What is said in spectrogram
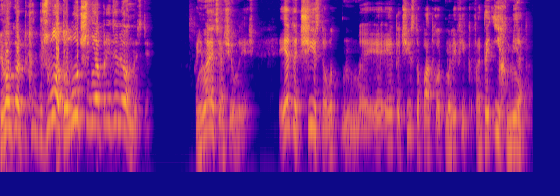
И вам говорят, зло-то лучше неопределенности. Понимаете, о чем речь? И это чисто, вот, э, это чисто подход малефиков. Это их метод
